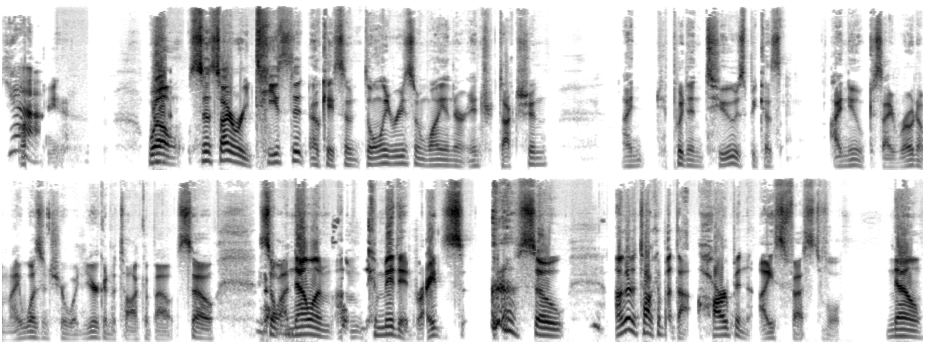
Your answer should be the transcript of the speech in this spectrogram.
Yeah. Well, since I already teased it, okay. So the only reason why in our introduction I put in two is because I knew because I wrote them. I wasn't sure what you're going to talk about. So, so now I'm I'm committed, right? So, I'm going to talk about the Harbin Ice Festival. Now,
